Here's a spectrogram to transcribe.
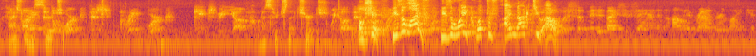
Okay, I just want to search. work, this great work, keeps me young. I want to search that church. We thought this Oh shit! He's alive! He's awake! What the? F- I knocked you out. was submitted by Suzanne, and I rather like it.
